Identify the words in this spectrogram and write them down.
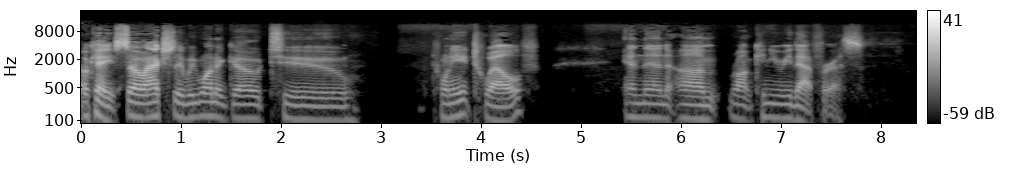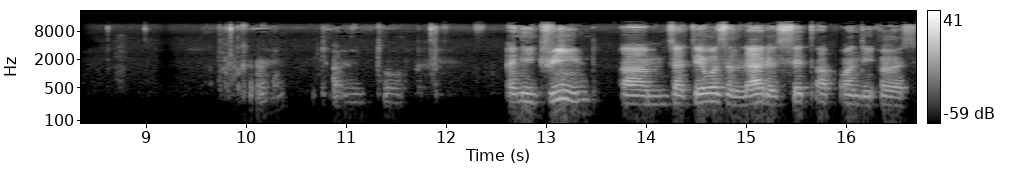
Okay, so actually we want to go to 2812. And then, um, Ron, can you read that for us? And he dreamed um, that there was a ladder set up on the earth,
